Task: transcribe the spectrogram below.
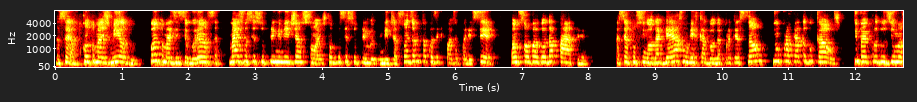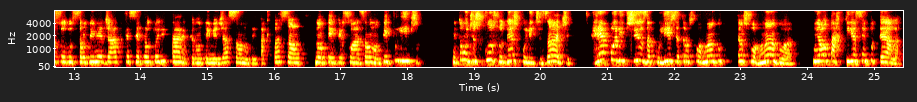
Tá certo? Quanto mais medo, quanto mais insegurança, mais você suprime mediações. Quando você suprime mediações, a única coisa que pode aparecer é um salvador da pátria. Tá certo? Um senhor da guerra, um mercador da proteção e um profeta do caos, que vai produzir uma solução do imediato que é sempre autoritária, porque não tem mediação, não tem pactuação, não tem persuasão, não tem político. Então, o discurso despolitizante repolitiza a polícia, transformando, transformando-a em autarquia sem tutela.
